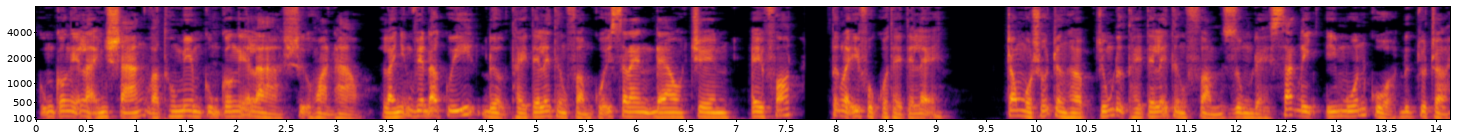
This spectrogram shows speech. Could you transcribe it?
cũng có nghĩa là ánh sáng và Thumim cũng có nghĩa là sự hoàn hảo, là những viên đá quý được thầy tế lễ thường phẩm của Israel đeo trên ephod, tức là y phục của thầy tế lễ. Trong một số trường hợp, chúng được thầy tế lễ thường phẩm dùng để xác định ý muốn của Đức Chúa Trời.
